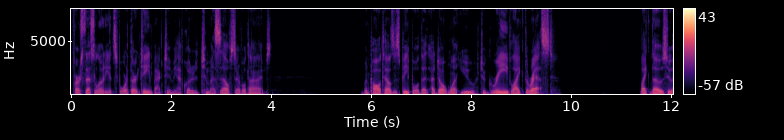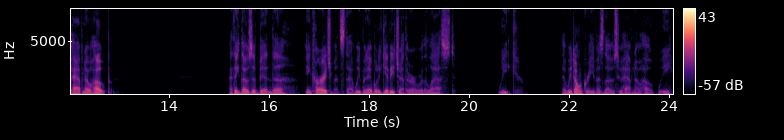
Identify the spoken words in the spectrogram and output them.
First Thessalonians 4:13 back to me. I've quoted it to myself several times. When Paul tells his people that I don't want you to grieve like the rest, like those who have no hope. I think those have been the encouragements that we've been able to give each other over the last week that we don't grieve as those who have no hope. We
